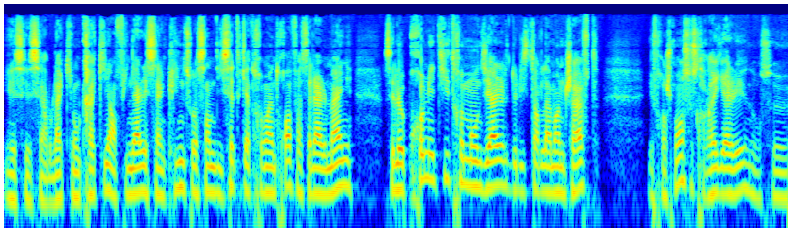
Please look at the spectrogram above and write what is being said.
Et ces Serbes-là qui ont craqué en finale et s'inclinent 77-83 face à l'Allemagne. C'est le premier titre mondial de l'histoire de la Mannschaft. Et franchement, ce sera régalé dans ce,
